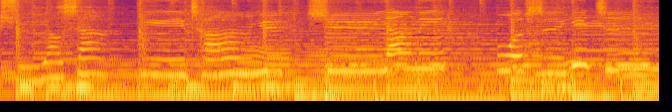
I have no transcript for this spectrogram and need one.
需要下一场雨，需要你。我是一只鱼。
